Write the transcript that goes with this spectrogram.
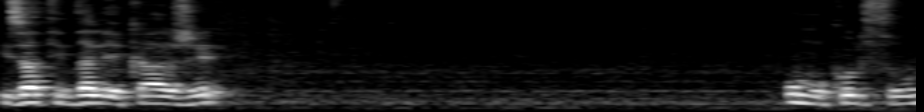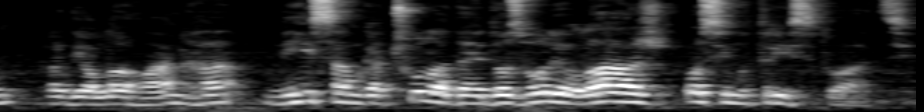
I zatim dalje kaže Umu Kulthum, radijallahu anha, nisam ga čula da je dozvolio laž osim u tri situacije.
